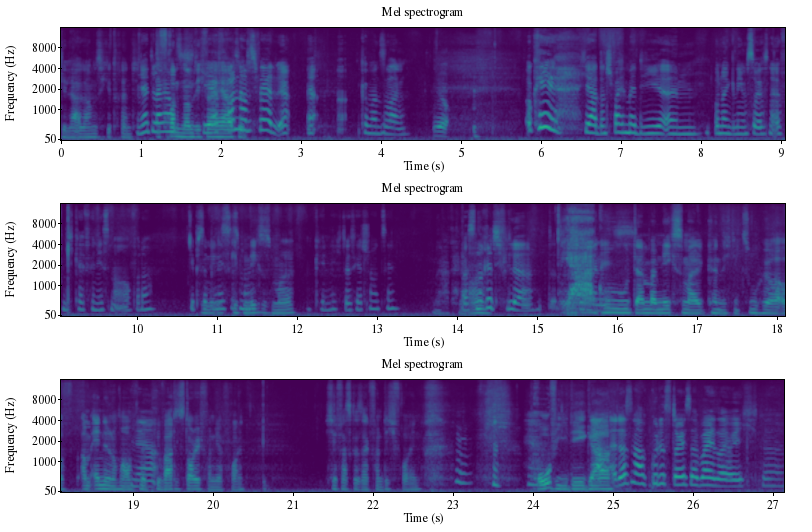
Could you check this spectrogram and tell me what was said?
Die Lager haben sich getrennt. Ja, die Fronten haben sich die Fronten verhärtet. haben sich verhärtet, ja. ja. ja, Kann man so sagen. Ja. Okay, ja, dann speichern wir die ähm, unangenehmen Stories in der Öffentlichkeit für nächstes Mal auf, oder? Gibt es das Nee, es nächstes gibt Mal? ein nächstes Mal. Okay, nicht. Soll ich jetzt schon erzählen? Ja, keine Das sind Ahnung. richtig viele. Das Ja, gut, dann beim nächsten Mal können sich die Zuhörer auf, am Ende nochmal auf Ja. eine private Story von dir freuen. Ich hätte fast gesagt, von dich freuen. Profi, Digga. Da sind auch gute Stories dabei, sag ich euch. Da,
